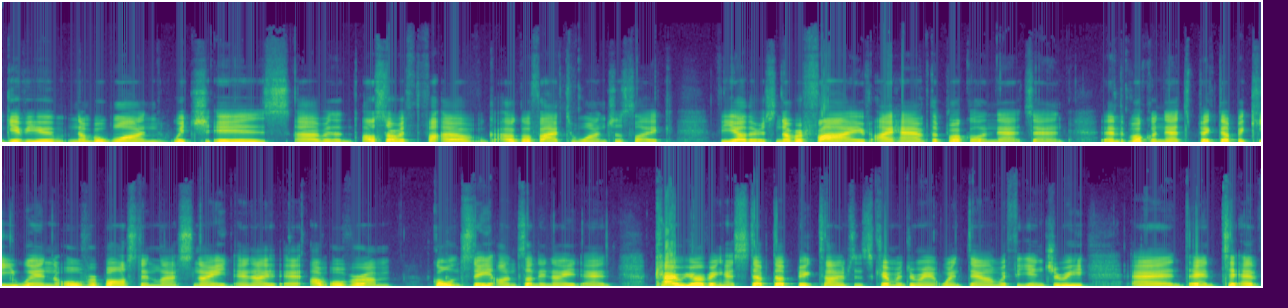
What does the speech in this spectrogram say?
give you number one, which is uh, I'll start with fi- uh, I'll go five to one, just like the others. Number five, I have the Brooklyn Nets, and and the Brooklyn Nets picked up a key win over Boston last night, and I uh, over um Golden State on Sunday night, and Kyrie Irving has stepped up big time since Kevin Durant went down with the injury, and and t- and,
